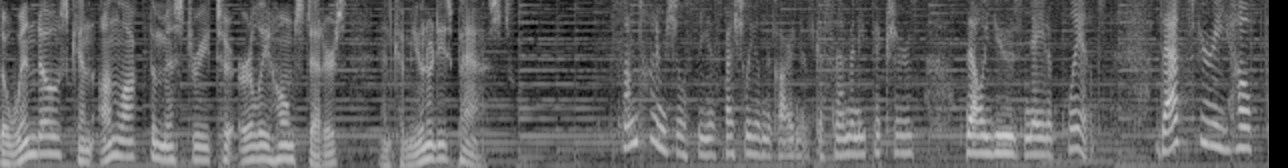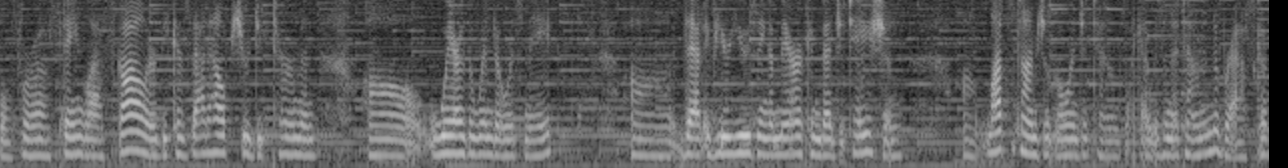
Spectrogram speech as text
The windows can unlock the mystery to early homesteaders and communities past. Sometimes you'll see, especially in the Garden of Gethsemane pictures, they'll use native plants. That's very helpful for a stained glass scholar because that helps you determine uh, where the window is made. Uh, that if you're using American vegetation, uh, lots of times you'll go into towns, like I was in a town in Nebraska,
